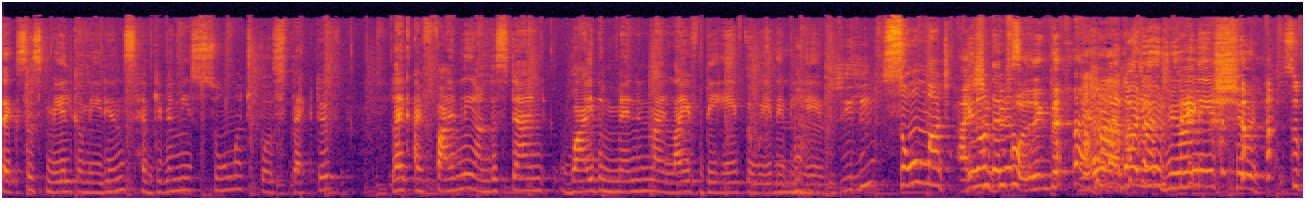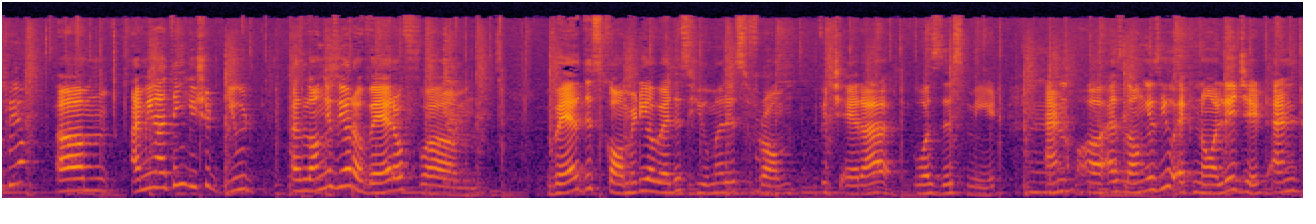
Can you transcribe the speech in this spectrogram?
sexist male comedians have given me so much perspective. Like, I finally understand why the men in my life behave the way they behave. Really? So much. I you know, should be is- following that. Oh my god, you really should. Supriya? Um, I mean, I think you should you as long as you're aware of um, where this comedy or where this humor is from, which era was this made, and uh, as long as you acknowledge it and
